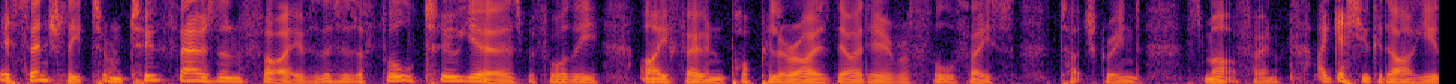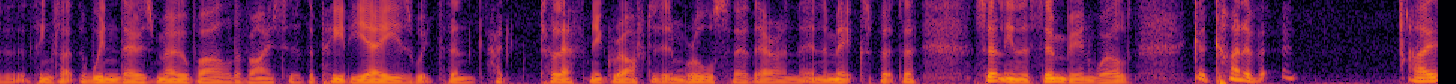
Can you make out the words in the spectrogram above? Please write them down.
Essentially, from 2005, this is a full two years before the iPhone popularised the idea of a full face touchscreen smartphone. I guess you could argue that things like the Windows mobile devices. The PDAs, which then had telephony grafted in, were also there in the, in the mix. But uh, certainly in the Symbian world, kind of I,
